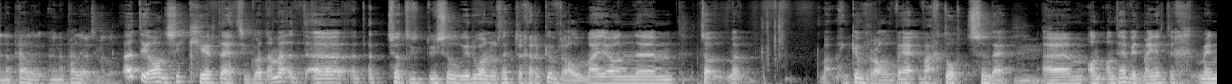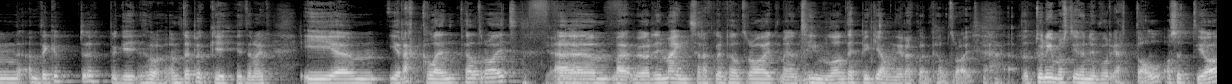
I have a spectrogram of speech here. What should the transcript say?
yn, apelio, yn apelio, ti'n meddwl? Ydy, o'n sicr, de, ti'n gwybod. A, ma, a, a, a, a, dwi'n sylwi rwan wrth edrych ar y gyfrol, mae o'n... Um, mae'n gyfrol fe, fach dwt ynddo. Mm. Um, ond, ond hefyd mae'n edrych, mae'n ymdebygu, ymdebygu hyd yn oed i, um, i raglen peldroed. Yeah. Um, mae o'r un maint y raglen peldroed, mae'n mm. teimlo'n debyg iawn i raglen peldroed. Yeah. Dwi'n im os di hynny'n fwriadol, os ydi o,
